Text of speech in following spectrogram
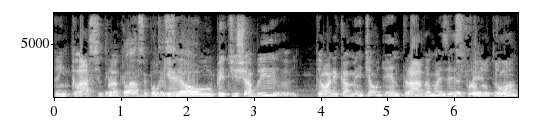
tem classe para classe potencial. Porque o Petit Chablis teoricamente é o de entrada, mas esse Perfeito. produtor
